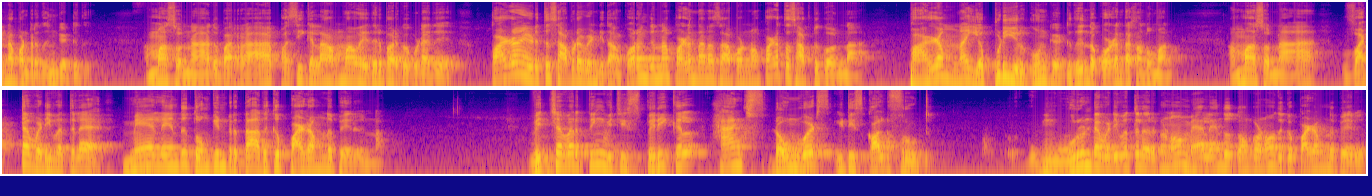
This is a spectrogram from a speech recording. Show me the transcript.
என்ன பண்ணுறதுன்னு கேட்டுது. அம்மா சொன்னா அது பாடுறா பசிக்கெல்லாம் அம்மாவை எதிர்பார்க்கக்கூடாது பழம் எடுத்து சாப்பிட வேண்டியதான் குரங்குன்னா பழம் தானே சாப்பிடணும். பழத்தை சாப்பிட்டுக்கோன்னா. பழம்னா எப்படி இருக்கும்னு கேட்டுது இந்த குழந்தை ஹனுமான். அம்மா சொன்னா வட்ட வடிவத்தில் மேலேந்து தொங்கின்னு இருந்தா அதுக்கு பழம்னு பேருன்னா. Which ever thing which is spherical hangs downwards it is called fruit உருண்டை வடிவத்தில் இருக்கணும் மேலேருந்து தொங்கணும் அதுக்கு பழம்னு பேர்.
